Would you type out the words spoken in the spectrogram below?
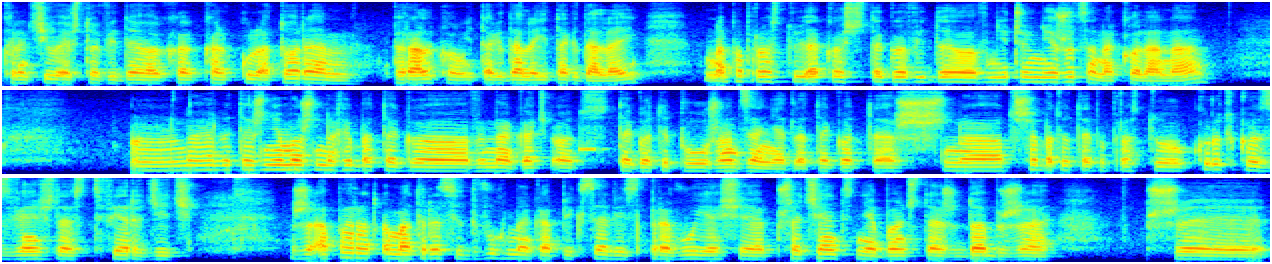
kręciłeś to wideo ka- kalkulatorem, pralką itd., itd. No po prostu jakość tego wideo w niczym nie rzuca na kolana. Mm, No ale też nie można chyba tego wymagać od tego typu urządzenia, dlatego też no, trzeba tutaj po prostu krótko zwięźle stwierdzić, że aparat o matrycy 2 megapikseli sprawuje się przeciętnie bądź też dobrze przy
